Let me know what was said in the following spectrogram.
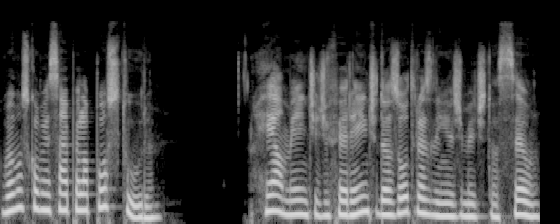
Vamos começar pela postura. Realmente, diferente das outras linhas de meditação,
